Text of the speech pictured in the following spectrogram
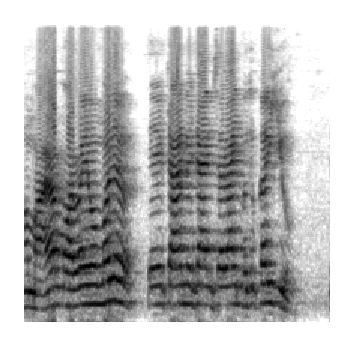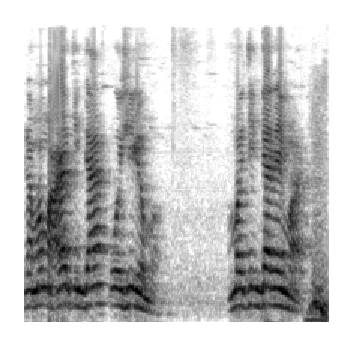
માં મારા મોરવા એવો મળ્યો તે ટાઈમે ટાઈમ સર આવીને બધું કહી ગયું. એટલે આમાં મારા ચિંતા ઓછી રહ્યો અમારે ચિંતા નહીં મારે.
